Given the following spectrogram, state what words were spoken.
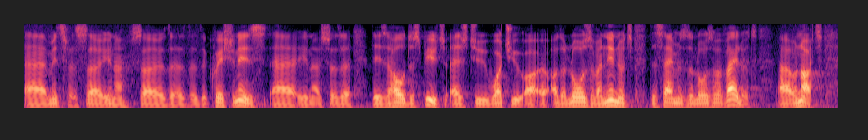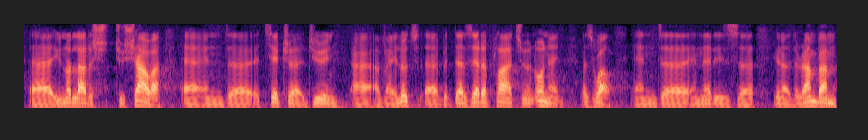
uh, mitzvah. So you know, so the the, the question is, you know, so the, there's a whole dispute as to what you are, are the laws of aninut the same as the laws of avelut or not. you're not allowed to, sh- to shower and etc. during uh, Avelut, uh, but does that apply to an onain as well? And, uh, and that is, uh, you know, the Rambam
